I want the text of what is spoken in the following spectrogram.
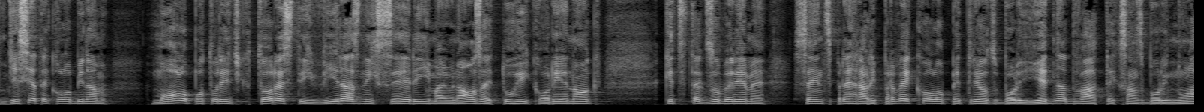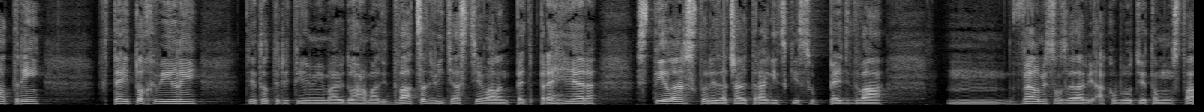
Desiate kolo by nám mohlo potvrdiť, ktoré z tých výrazných sérií majú naozaj tuhý korienok. Keď si tak zoberieme, Saints prehrali prvé kolo, Patriots boli 1-2, Texans boli 0-3. V tejto chvíli tieto tri týmy majú dohromady 20 víťazstiev a len 5 prehier. Steelers, ktorí začali tragicky, sú 5-2. Mm, veľmi som zvedavý, ako budú tieto mústva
